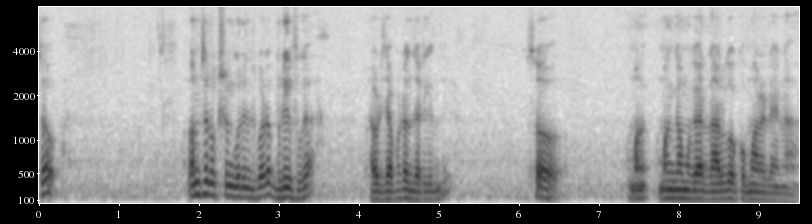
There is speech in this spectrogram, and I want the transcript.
సో వంశవృక్షం గురించి కూడా బ్రీఫ్గా ఆవిడ చెప్పడం జరిగింది. సో మ- మంగమ్మ గారి నాలుగో కుమారుడైన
